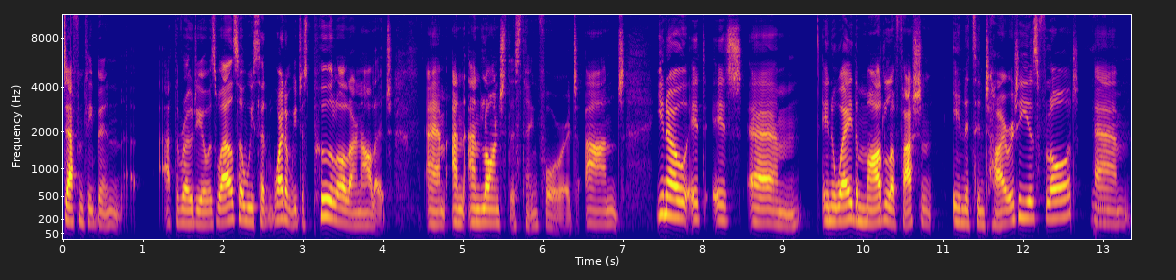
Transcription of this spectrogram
definitely been at the rodeo as well. So we said, why don't we just pool all our knowledge um, and and launch this thing forward? And you know, it it um, in a way the model of fashion in its entirety is flawed. Um,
